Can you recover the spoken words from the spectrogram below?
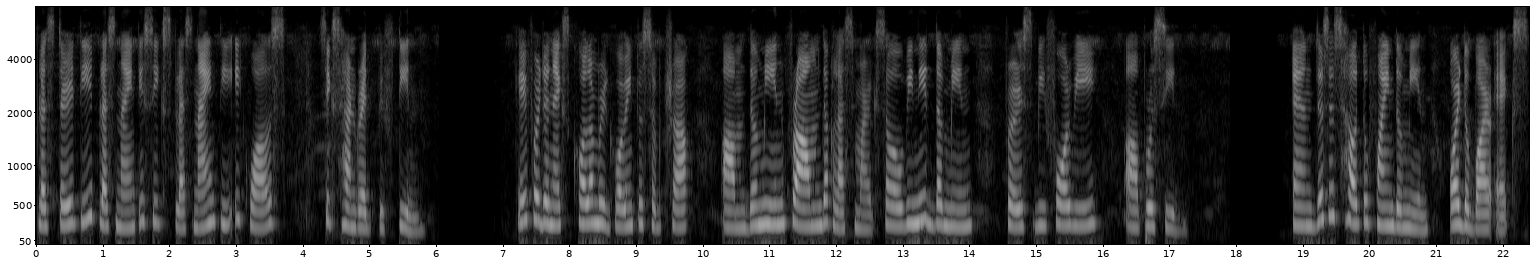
plus 30 plus 96 plus 90 equals 615. Okay, for the next column, we're going to subtract um, the mean from the class mark. So, we need the mean first before we uh, proceed. And this is how to find the mean or the bar x.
